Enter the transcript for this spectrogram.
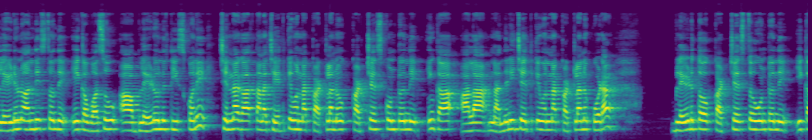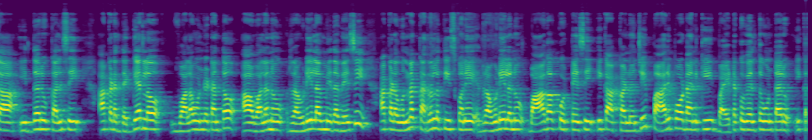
బ్లేడును అందిస్తుంది. ఇక వసు ఆ బ్లేడును తీసుకొని చిన్నగా తన చేతికి ఉన్న కట్లను కట్ చేసుకుంటుంది. ఇంకా అలా నందిని చేతికి ఉన్న కట్లను కూడా బ్లేడ్తో కట్ చేస్తూ ఉంటుంది. ఇక ఇద్దరు కలిసి అక్కడ దగ్గరలో వల ఉండటంతో ఆ వలను రౌడీల మీద వేసి అక్కడ ఉన్న కర్రలు తీసుకొని రౌడీలను బాగా కొట్టేసి ఇక అక్కడి నుంచి పారిపోవడానికి బయటకు వెళ్తూ ఉంటారు. ఇక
